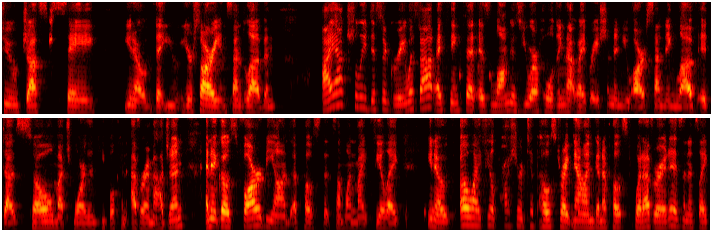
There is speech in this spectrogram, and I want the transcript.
to just say you know that you you're sorry and send love and I actually disagree with that. I think that as long as you are holding that vibration and you are sending love, it does so much more than people can ever imagine. And it goes far beyond a post that someone might feel like, you know, oh, I feel pressured to post right now. I'm going to post whatever it is. And it's like,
